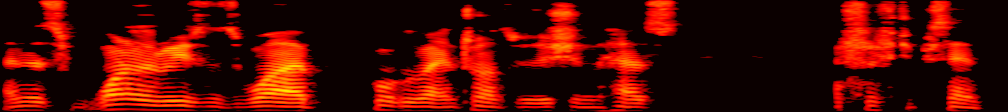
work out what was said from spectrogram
And that's one of the reasons why portal vein transposition has a 50%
